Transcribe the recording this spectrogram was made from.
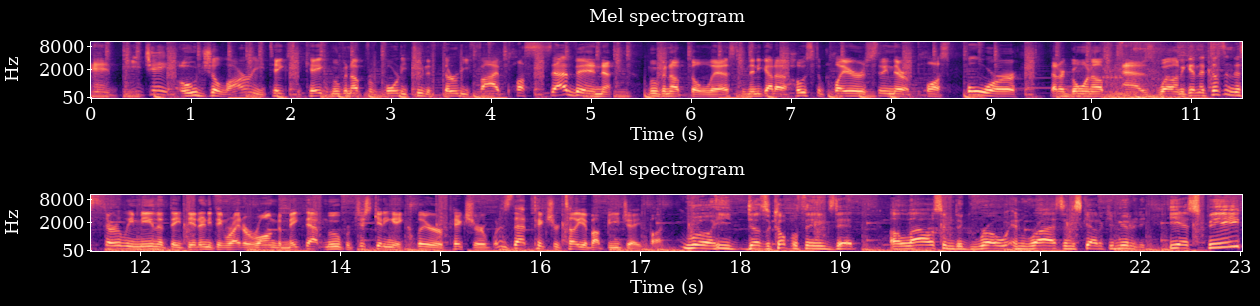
And BJ Ojulari takes the cake, moving up from 42 to 35, plus seven moving up the list. And then you got a host of players sitting there at plus four that are going up as well. And again, that doesn't necessarily mean that they did anything right or wrong to make that move. We're just getting a clearer picture. What does that picture tell you about BJ, Bud? Well, he does a couple things that allows him to grow and rise in the scouting community. He has speed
